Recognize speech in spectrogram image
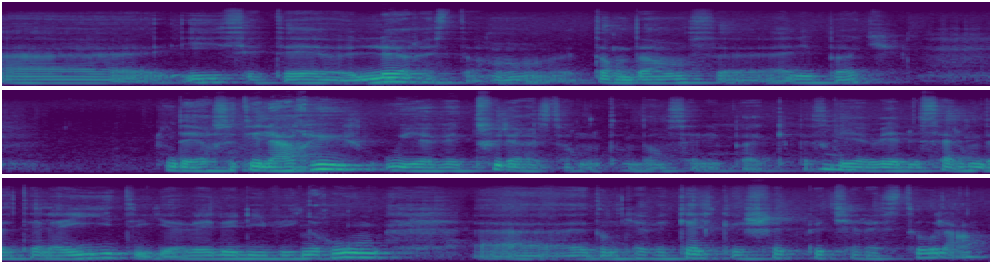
Euh, et c'était euh, le restaurant euh, tendance à l'époque. D'ailleurs, c'était la rue où il y avait tous les restaurants tendance à l'époque. Parce qu'il y avait le salon d'Athélaïde, il y avait le living room. donc, il y avait quelques chouettes petits restos là.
